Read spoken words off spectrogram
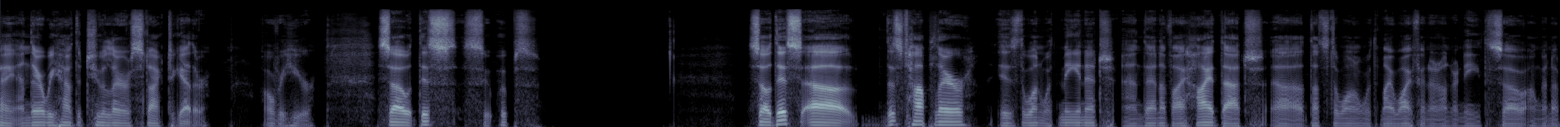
Okay, and there we have the two layers stacked together over here. So this, so, oops. So this, uh, this top layer is the one with me in it, and then if I hide that, uh, that's the one with my wife in it underneath. So I'm going to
